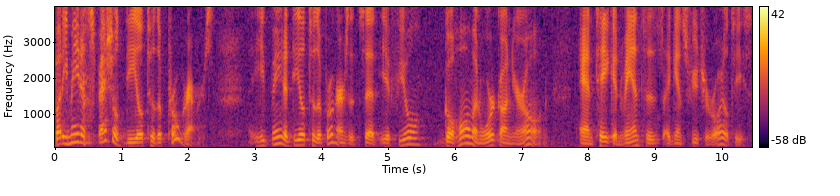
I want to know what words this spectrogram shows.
But he made a special deal to the programmers. He made a deal to the programmers that said, if you'll go home and work on your own and take advances against future royalties,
